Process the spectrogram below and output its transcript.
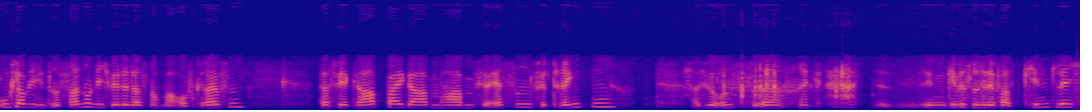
unglaublich interessant und ich werde das nochmal aufgreifen, dass wir Grabbeigaben haben für Essen, für Trinken, also wir uns äh, in gewissem Sinne fast kindlich.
